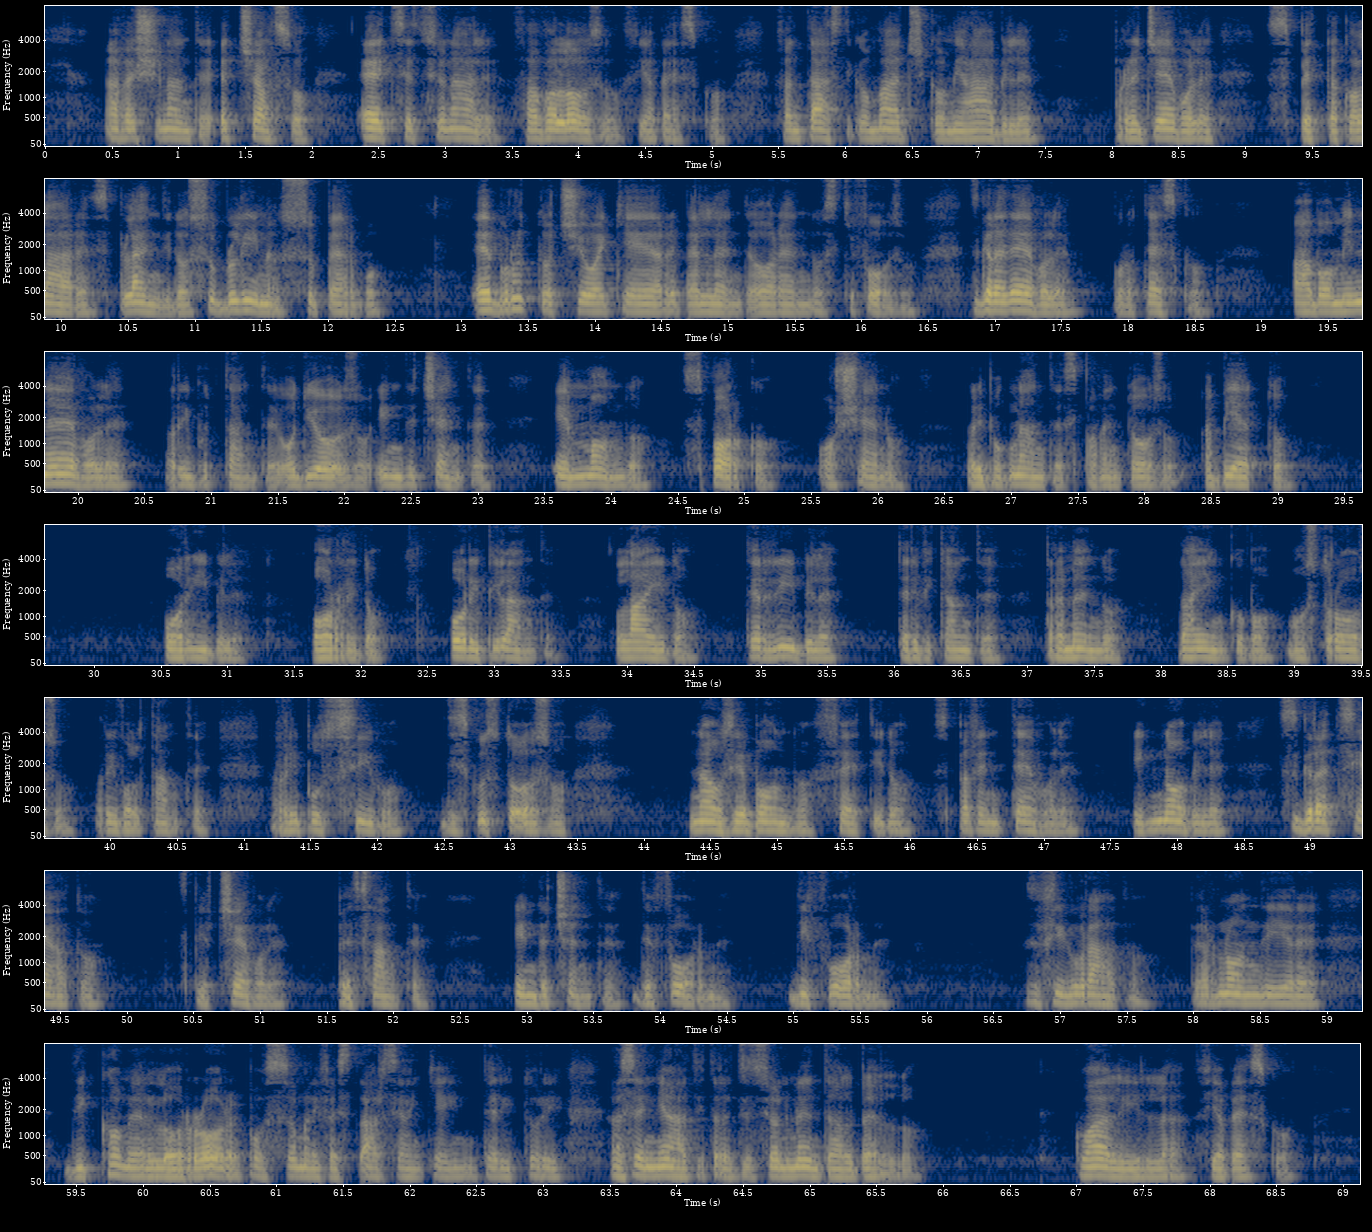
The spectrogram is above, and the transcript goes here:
affascinante, eccelso, eccezionale, favoloso, fiabesco, fantastico, magico, mirabile, pregevole, spettacolare, splendido, sublime, superbo. È brutto ciò che è repellente, orrendo, schifoso, sgradevole, grotesco, abominevole, ributtante, odioso, indecente, immondo, sporco, osceno, ripugnante, spaventoso, abietto, orribile, orrido, orripilante, laido, terribile, terrificante, tremendo, da incubo, mostruoso, rivoltante, ripulsivo, disgustoso, nauseabondo, fetido, spaventevole, ignobile, sgraziato, spiacevole, pesante, indecente, deforme, difforme, sfigurato, per non dire di come l'orrore possa manifestarsi anche in territori assegnati tradizionalmente al bello, quali il fiabesco,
